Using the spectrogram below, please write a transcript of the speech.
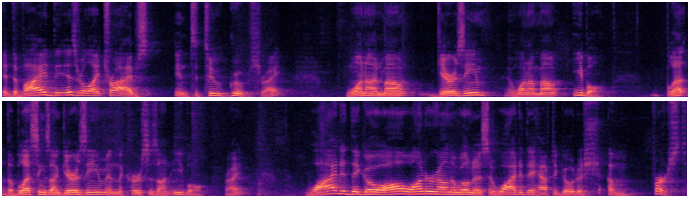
and divide the Israelite tribes into two groups, right? One on Mount Gerizim and one on Mount Ebal. The blessings on Gerizim and the curses on Ebal, right? Why did they go all wandering around the wilderness and why did they have to go to Shechem first?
